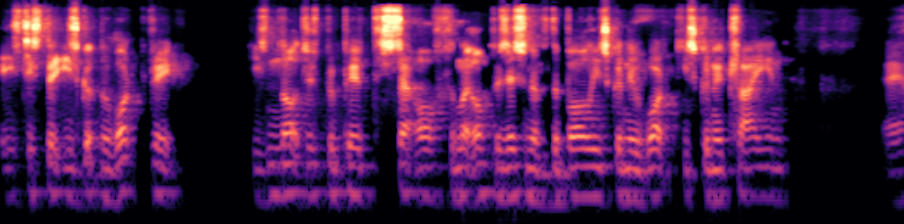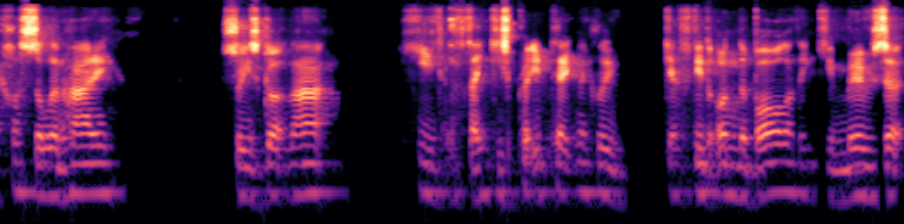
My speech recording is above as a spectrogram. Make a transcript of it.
it's just that he's got the work rate. He's not just prepared to sit off in the opposition of the ball. He's going to work. He's going to try and uh, hustle and harry. So he's got that. He, I think he's pretty technically gifted on the ball. I think he moves it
